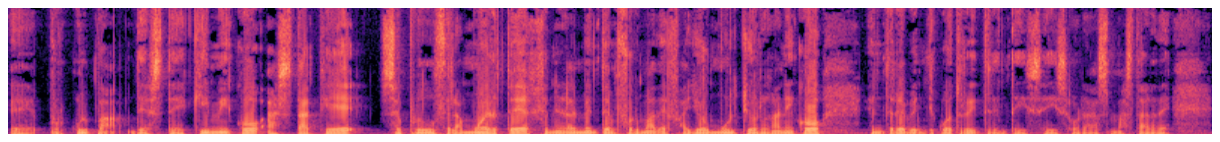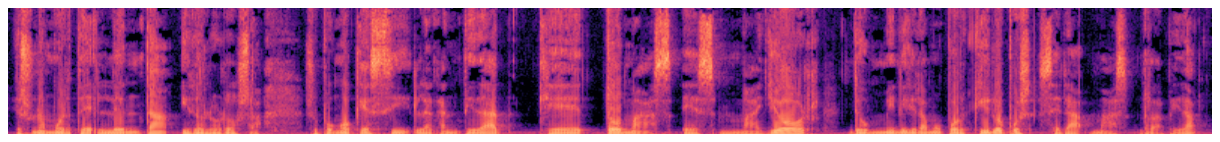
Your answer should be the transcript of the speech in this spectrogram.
eh, por culpa de este químico hasta que se produce la muerte, generalmente en forma de fallo multiorgánico entre 24 y 36 horas más tarde. Es una muerte lenta y dolorosa. Supongo que si la cantidad que tomas es mayor de un miligramo por kilo, pues será más rápida.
